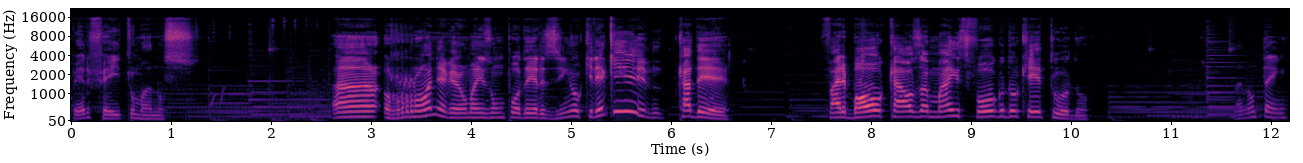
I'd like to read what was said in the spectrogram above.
Perfeito, manos. A Rônia ganhou mais um poderzinho. Eu queria que... Cadê? Fireball causa mais fogo do que tudo. Mas não tem.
